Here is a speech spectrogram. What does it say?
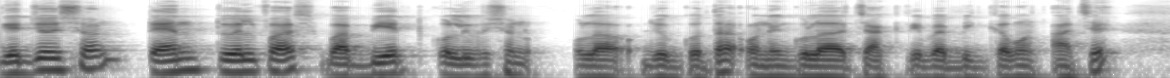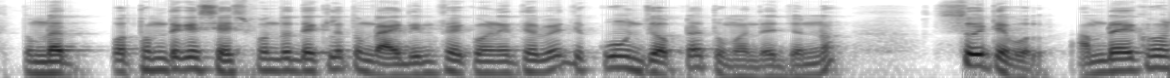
graduation ten twelve first বা বিএড কোয়ালিফিকেশন ওলা যোগ্যতা, অনেকগুলা চাকরি বা বিজ্ঞাপন আছে। তোমরা প্রথম থেকে শেষ পর্যন্ত দেখলে তোমরা আইডেন্টিফাই করে নিতে পারবে যে কোন জবটা তোমাদের জন্য সুইটেবল আমরা এখন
